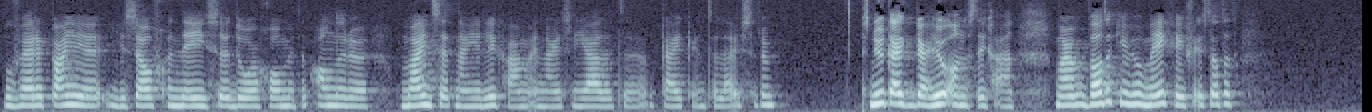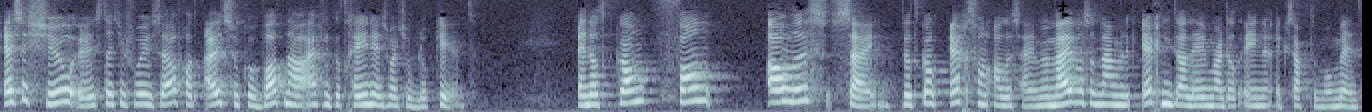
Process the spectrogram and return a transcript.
hoe verder kan je jezelf genezen door gewoon met een andere mindset naar je lichaam en naar je signalen te kijken en te luisteren. Dus nu kijk ik daar heel anders tegenaan. Maar wat ik je wil meegeven is dat het essentieel is dat je voor jezelf gaat uitzoeken wat nou eigenlijk datgene is wat je blokkeert. En dat kan van alles zijn. Dat kan echt van alles zijn. Bij mij was het namelijk echt niet alleen maar dat ene exacte moment.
